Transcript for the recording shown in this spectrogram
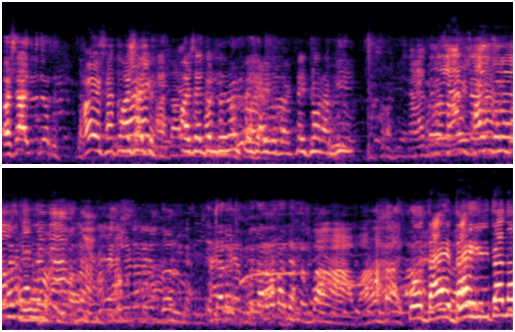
আচ্ছা ও দাই দাই গিতা না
